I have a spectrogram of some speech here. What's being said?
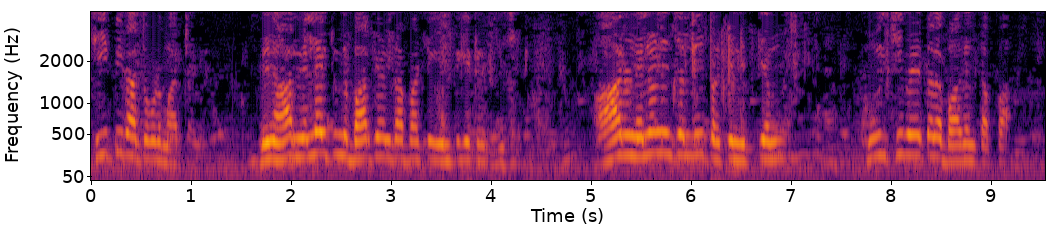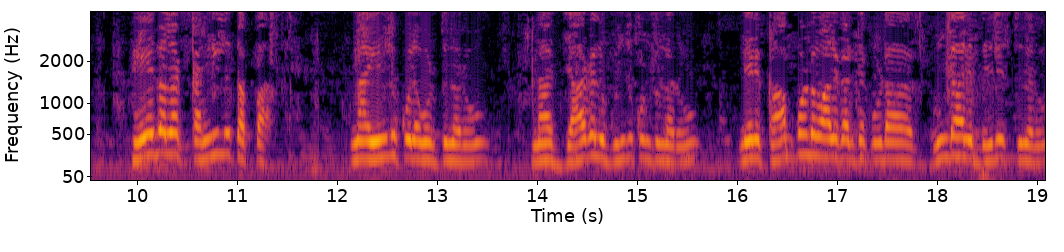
సిపి గారితో కూడా మాట్లాడినా. నేను ఆరు నెలలు అవుతుంది భారతీయ జనతా పార్టీ ఎంపీకి ఇక్కడ పిలిచి ఆరు నెలల నుంచి వెళ్ళి ప్రతి నిత్యం కూల్చివేతల బాధలు తప్ప పేదల కన్నీళ్ళు తప్ప నా ఇండ్లు కూలగొడుతున్నారు నా జాగలు గుంజుకుంటున్నారు నేను కాంపౌండ్ వాళ్ళు కడితే కూడా గుండాలు బెదిరిస్తున్నారు.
